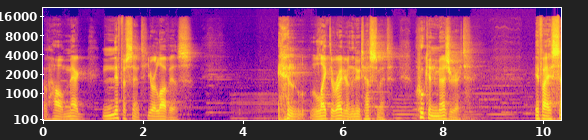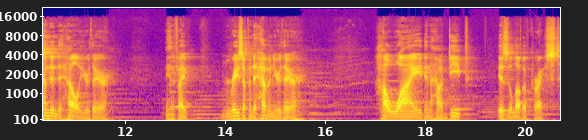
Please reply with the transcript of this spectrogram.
of how magnificent your love is. And like the writer in the New Testament, who can measure it? If I ascend into hell, you're there. And if I raise up into heaven, you're there. How wide and how deep is the love of Christ?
